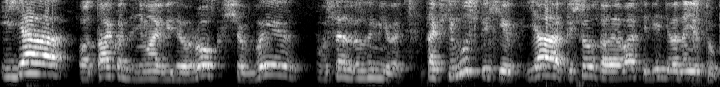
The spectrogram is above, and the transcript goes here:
І я отак от знімаю відеоурок, щоб ви усе зрозуміли. Так, всім успіхів, я пішов заливати відео на YouTube.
